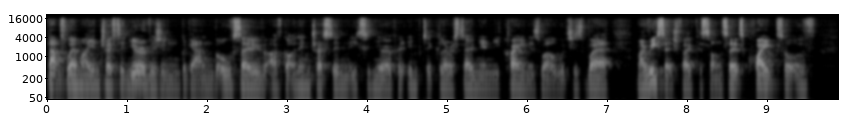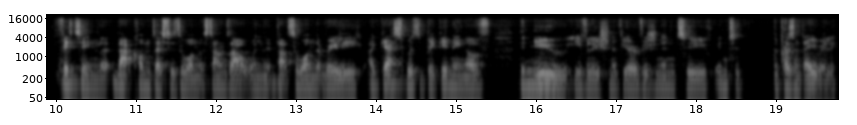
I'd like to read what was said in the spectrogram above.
that's where my interest in Eurovision began. But also, I've got an interest in Eastern Europe, in particular Estonia and Ukraine as well, which is where my research focused on. So it's quite sort of fitting that that contest is the one that stands out when that's the one that really, I guess, was the beginning of the new evolution of Eurovision into into the present day, really.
